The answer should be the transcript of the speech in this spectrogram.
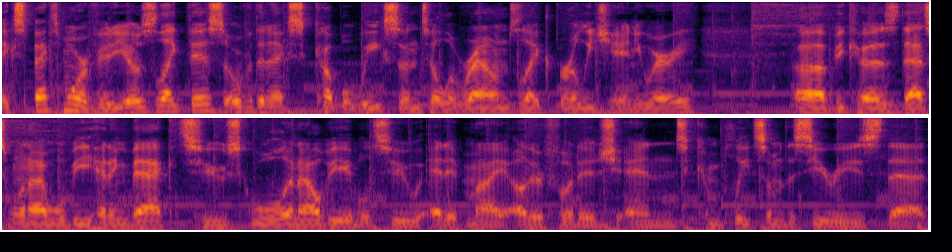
Expect more videos like this over the next couple weeks until around like early January. Uh, because that's when I will be heading back to school and I'll be able to edit my other footage and complete some of the series that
